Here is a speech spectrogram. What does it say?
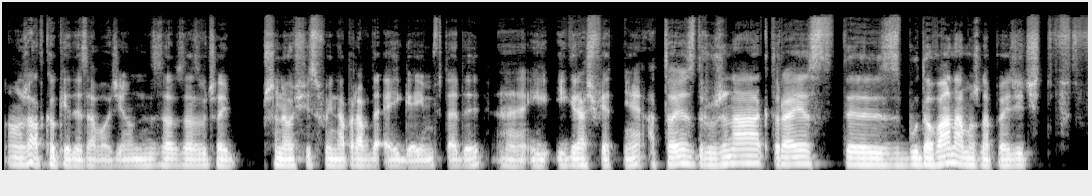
on rzadko kiedy zawodzi, on zazwyczaj przynosi swój naprawdę A-game wtedy e, i, i gra świetnie, a to jest drużyna, która jest zbudowana, można powiedzieć, w,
